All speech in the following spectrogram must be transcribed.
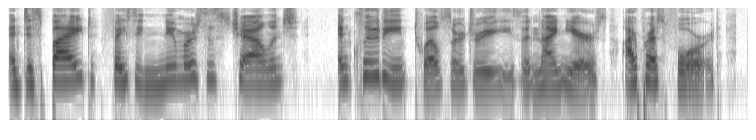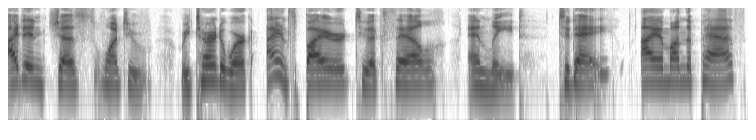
and despite facing numerous challenges, including 12 surgeries in nine years, I pressed forward. I didn't just want to return to work, I inspired to excel and lead. Today, I am on the path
